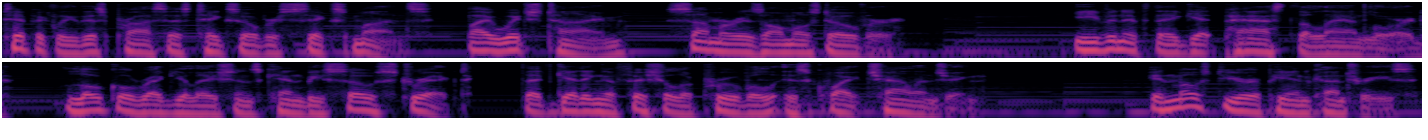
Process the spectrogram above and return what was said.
Typically this process takes over six months, by which time summer is almost over. Even if they get past the landlord, local regulations can be so strict that getting official approval is quite challenging. In most European countries,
